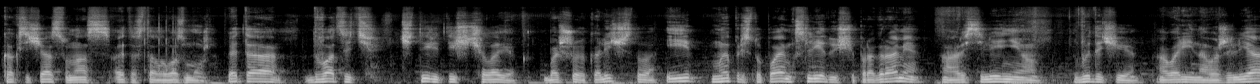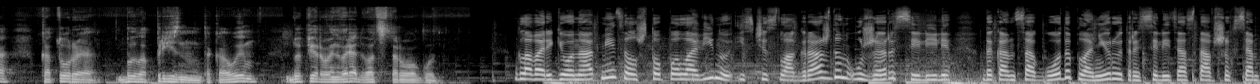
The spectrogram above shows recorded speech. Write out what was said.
как сейчас у нас это стало возможно. Это 24 тысячи человек, большое количество. И мы приступаем к следующей программе расселению выдачи аварийного жилья, которое было признано таковым до 1 января 2022 года. Глава региона отметил, что половину из числа граждан уже расселили. До конца года планируют расселить оставшихся.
